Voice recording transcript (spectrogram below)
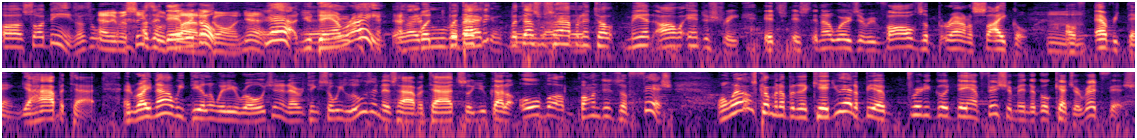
uh, sardines. I said, And even I said, seafood there we platter go. going, yeah. Yeah, you're Yeah, damn they- right. they like but but that's but that's what's happening there. to me and our industry. It's, it's in other words, it revolves around a cycle Mm-hmm. of everything, your habitat. And right now we're dealing with erosion and everything, so we're losing this habitat. So you've got an overabundance of fish. When I was coming up as a kid, you had to be a pretty good damn fisherman to go catch a redfish.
